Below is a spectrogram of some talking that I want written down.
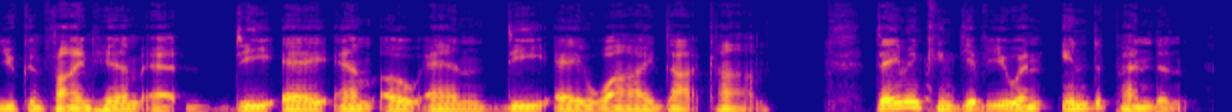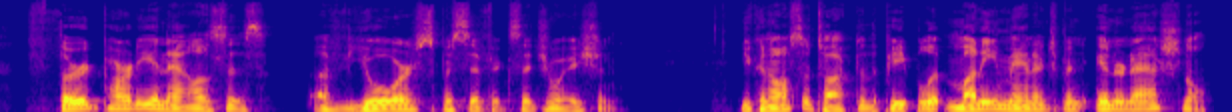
You can find him at D-A-M-O-N-D-A-Y dot com. Damon can give you an independent third party analysis of your specific situation. You can also talk to the people at Money Management International,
